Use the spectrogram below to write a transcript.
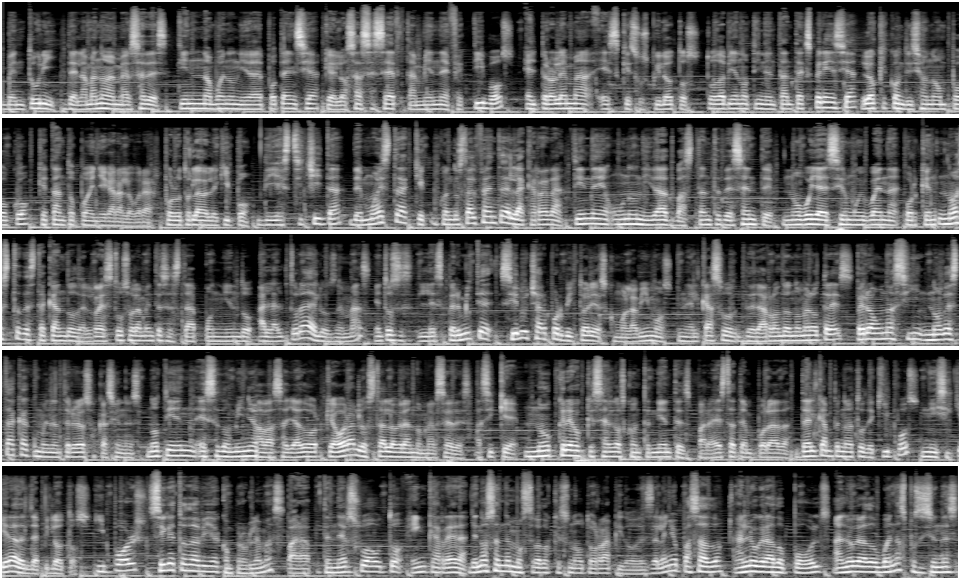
Venturi de la mano de Mercedes tiene una buena unidad de potencia que los hace ser también efectivos. El problema es que sus pilotos todavía no tienen tanta experiencia, lo que condiciona un poco qué tanto pueden llegar a lograr. Por otro lado, el equipo DS Chita demuestra que cuando está al frente de la carrera tiene una unidad bastante decente, no voy a decir muy buena, porque no está destacando del resto, solamente se está poniendo a la altura de los demás, entonces les permite sí luchar por victorias como la vimos en el caso de la ronda número 3, pero aún así no destaca como en anteriores ocasiones, no tienen ese dominio avasallador que ahora lo está logrando Mercedes, así que no creo que sean los contendientes para esta temporada del campeonato de equipos, ni siquiera del de pilotos. Y Porsche sigue todavía con problemas para tener su auto en carrera, ya nos han demostrado que es un auto rápido, desde el año pasado han logrado poles, han logrado buenas posiciones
